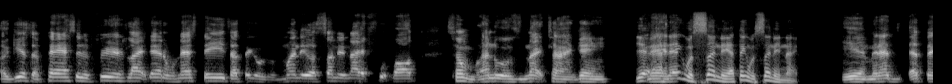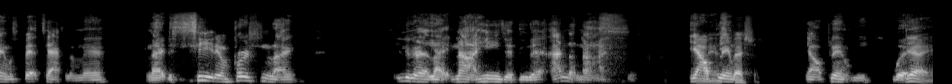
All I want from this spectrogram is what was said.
against a pass interference like that on that stage, I think it was a Monday or Sunday night football. Some I know it was a nighttime game. Yeah, Man, I think it was Sunday. I think it was Sunday night. Yeah, man, that, that thing was spectacular, man. Like to see it in person, like you look at it like, nah, he ain't just do that. I know, nah, y'all Man, playing, with, special. y'all playing with me, but Yeah,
